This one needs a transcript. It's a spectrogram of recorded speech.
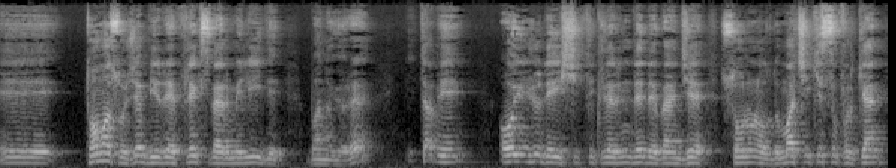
e, Thomas Hoca bir refleks vermeliydi bana göre. E, tabii oyuncu değişikliklerinde de bence sorun oldu. Maç 2-0 iken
